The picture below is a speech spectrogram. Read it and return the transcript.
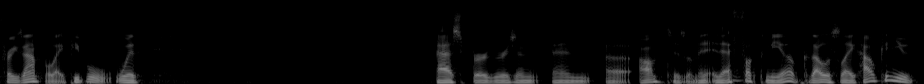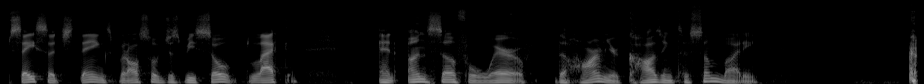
for example, like people with Asperger's and and uh, autism, and, that fucked me up because I was like, how can you say such things but also just be so black and unself aware of the harm you're causing to somebody?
